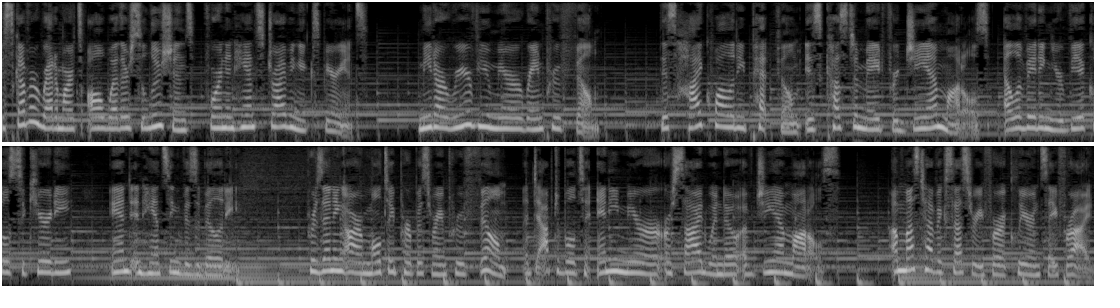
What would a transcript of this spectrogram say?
Discover Radomart's all weather solutions for an enhanced driving experience. Meet our rearview mirror rainproof film. This high quality pet film is custom made for GM models, elevating your vehicle's security and enhancing visibility. Presenting our multi purpose rainproof film, adaptable to any mirror or side window of GM models. A must have accessory for a clear and safe ride.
